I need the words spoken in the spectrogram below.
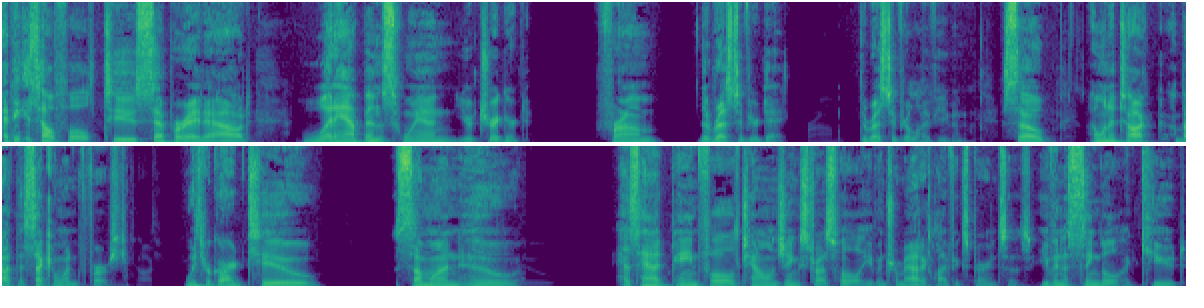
I think it's helpful to separate out what happens when you're triggered from the rest of your day, the rest of your life, even. So I want to talk about the second one first. With regard to someone who has had painful, challenging, stressful, even traumatic life experiences, even a single acute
